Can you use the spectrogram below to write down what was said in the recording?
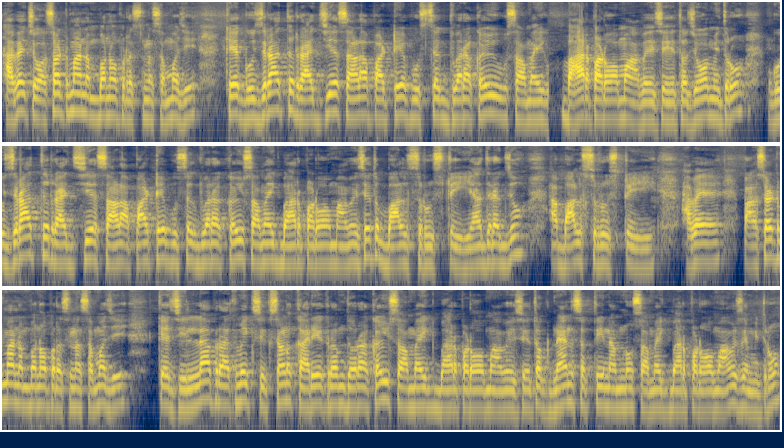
હવે ચોસઠમાં નંબરનો પ્રશ્ન સમજીએ કે ગુજરાત રાજ્ય શાળા પાઠ્યપુસ્તક દ્વારા કયું સામાયિક બહાર પાડવામાં આવે છે? તો જો મિત્રો, ગુજરાત રાજ્ય શાળા પાઠ્યપુસ્તક દ્વારા કયું સામાયિક બહાર પાડવામાં આવે છે? તો બાલ સૃષ્ટિ યાદ રાખજો, આ બાલ સૃષ્ટિ હવે પાસઠમાં નંબરનો પ્રશ્ન સમજીએ કે જિલ્લા પ્રાથમિક શિક્ષણ કાર્યક્રમ દ્વારા કયું સામાયિક બહાર પાડવામાં આવે છે? તો જ્ઞાન શક્તિ નામનું સામાયિક બહાર પાડવામાં આવે છે મિત્રો,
